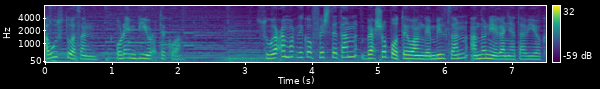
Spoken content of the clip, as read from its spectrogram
Abuztua zen, orain bi urtekoa. Zugarra festetan berso poteoan genbiltzan Andoni Egaina eta biok.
